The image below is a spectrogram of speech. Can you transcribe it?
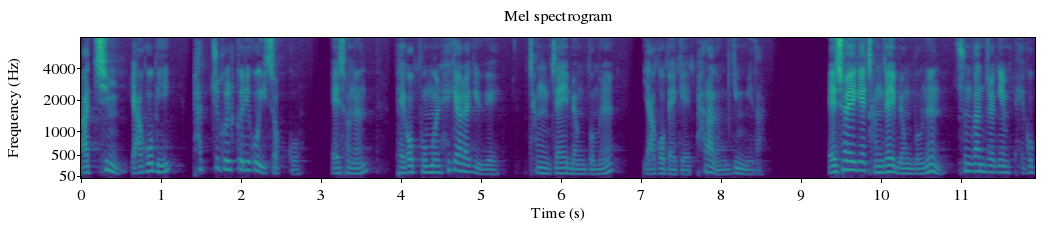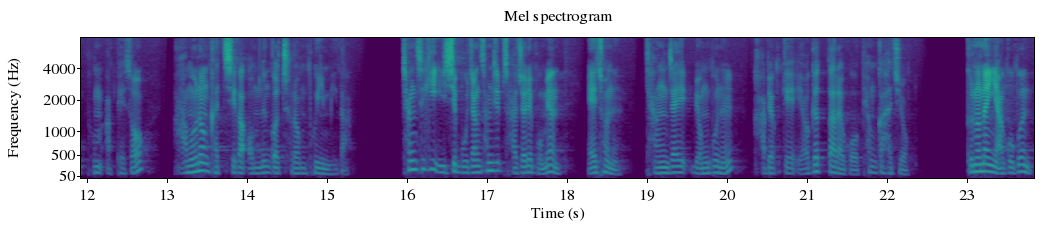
마침 야곱이 팥죽을 끓이고 있었고 에서는 배고픔을 해결하기 위해 장자의 명분을 야곱에게 팔아 넘깁니다. 에서에게 장자의 명분은 순간적인 배고픔 앞에서 아무런 가치가 없는 것처럼 보입니다. 창세기 25장 34절에 보면 에서는 장자의 명분을 가볍게 여겼다라고 평가하죠. 그러나 야곱은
